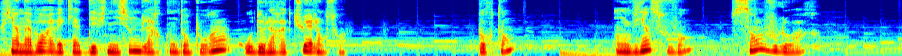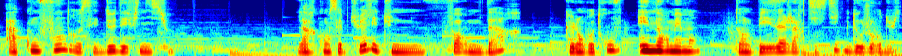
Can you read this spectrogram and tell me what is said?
Rien à voir avec la définition de l'art contemporain ou de l'art actuel en soi. Pourtant, on vient souvent, sans le vouloir, à confondre ces deux définitions. L'art conceptuel est une forme d'art que l'on retrouve énormément dans le paysage artistique d'aujourd'hui.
